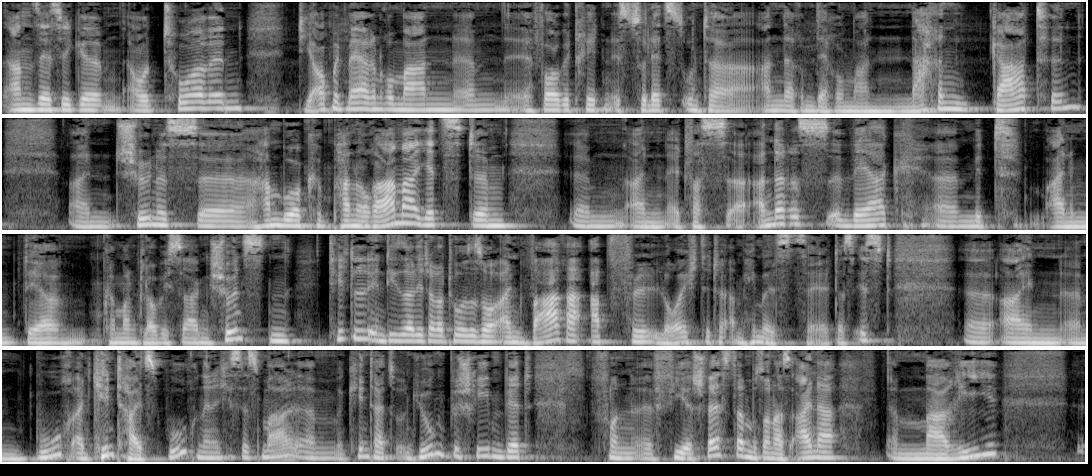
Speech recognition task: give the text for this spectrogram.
ansässige Autorin, die auch mit mehreren Romanen ähm, hervorgetreten ist, zuletzt unter anderem der Roman Narrengarten, ein schönes äh, Hamburg-Panorama, jetzt ähm, ähm, ein etwas anderes Werk äh, mit einem der, kann man glaube ich sagen, schönsten Titel in dieser Literatursaison, ein wahrer Apfel leuchtete am Himmelszelt. Das ist äh, ein ähm, Buch, ein Kindheitsbuch, nenne ich es jetzt mal, ähm, Kindheits- und Jugend beschrieben wird von äh, vier Schwestern, besonders einer äh, Marie,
